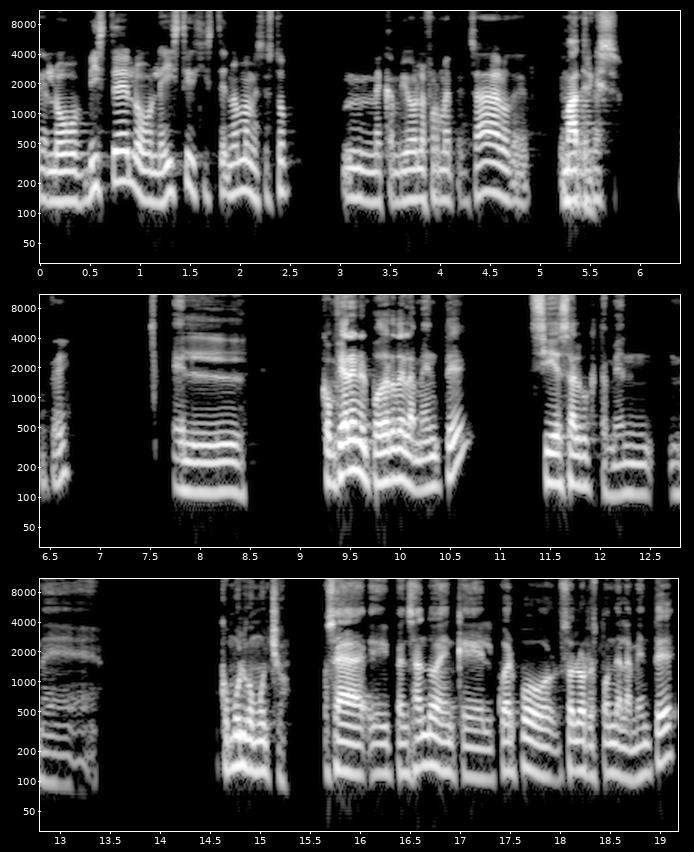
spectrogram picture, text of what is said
que lo viste, lo leíste y dijiste, no mames, esto me cambió la forma de pensar o de... Matrix. Ok. El confiar en el poder de la mente sí es algo que también me comulgo mucho. O sea, eh, pensando en que el cuerpo solo responde a la mente,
